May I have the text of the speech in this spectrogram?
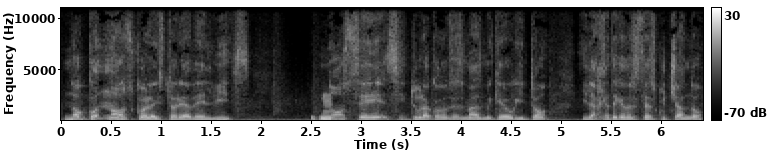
no conozco la historia de Elvis. No sé si tú la conoces más, mi querido Guito, y la gente que nos está escuchando.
